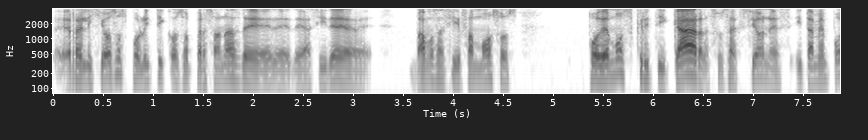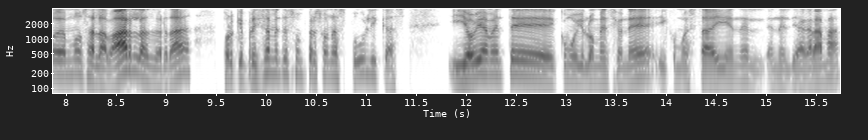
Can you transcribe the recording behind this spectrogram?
eh, religiosos, políticos o personas de, de, de así de, vamos a decir, famosos, podemos criticar sus acciones y también podemos alabarlas, ¿verdad? Porque precisamente son personas públicas. Y obviamente, como yo lo mencioné y como está ahí en el, en el diagrama,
